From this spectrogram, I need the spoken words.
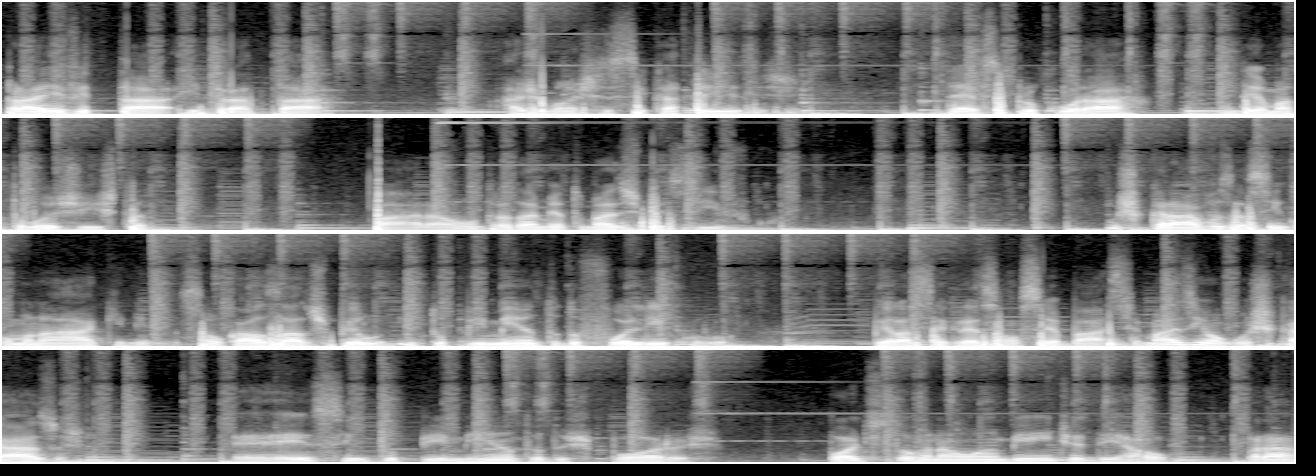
Para evitar e tratar as manchas e cicatrizes, deve-se procurar um dermatologista para um tratamento mais específico. Os cravos, assim como na acne, são causados pelo entupimento do folículo, pela secreção sebácea, mas em alguns casos, é, esse entupimento dos poros pode se tornar um ambiente ideal para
